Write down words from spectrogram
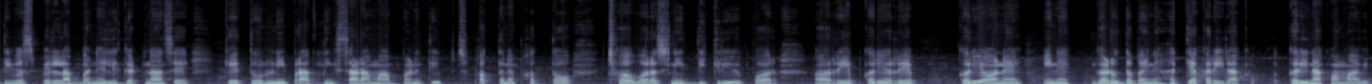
દિવસ પહેલાં બનેલી ઘટના છે કે તુરણી પ્રાથમિક શાળામાં ભણતી ફક્ત ને ફક્ત છ વર્ષની દીકરી ઉપર રેપ કર્યો. રેપ કર્યો અને એને ગળું દબાઈને હત્યા કરી રાખ, કરી નાખવામાં આવી.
